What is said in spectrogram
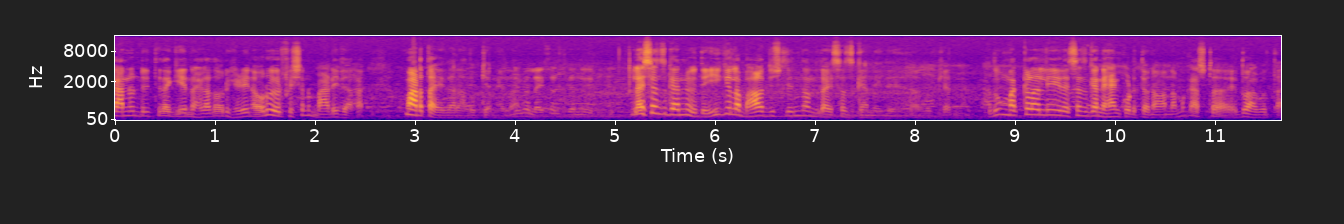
ಕಾನೂನು ರೀತಿಯಾಗಿ ಏನು ಹೇಳೋದು ಅವ್ರಿಗೆ ಹೇಳಿ ಅವರು ವೆರಿಫಿಕೇಷನ್ ಮಾಡಿದ್ದಾರೆ. ಮಾಡ್ತಾ ಇದ್ದಾರೆ ಅದಕ್ಕೇನಿಲ್ಲ. ಲೈಸೆನ್ಸ್ ಗನ್ನು ಇದೆ. ಈಗೆಲ್ಲ ಭಾಳ ದಿವಸದಿಂದ ಒಂದು ಲೈಸೆನ್ಸ್ ಗನ್ ಇದೆ. ಅದು ಮಕ್ಕಳಲ್ಲಿ ಲೈಸೆನ್ಸ್ ಗನ್ ಹೆಂಗೆ ಕೊಡ್ತೇವೆ ನಾವು? ನಮಗೆ ಅಷ್ಟು ಇದು ಆಗುತ್ತಾ?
